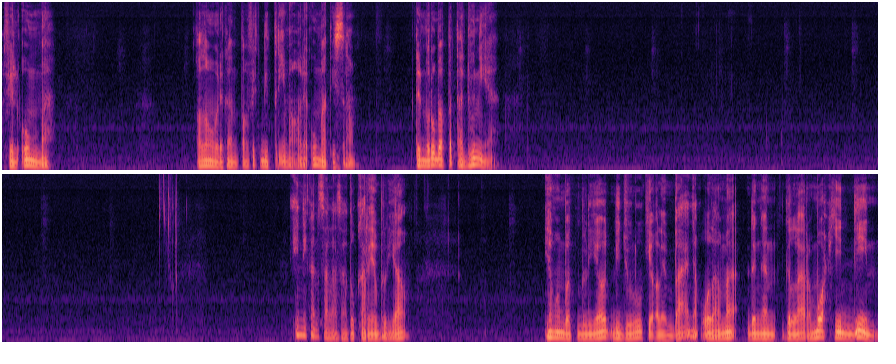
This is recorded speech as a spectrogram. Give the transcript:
fil ummah. Allah memberikan taufik diterima oleh umat Islam dan merubah peta dunia. Ini kan salah satu karya beliau yang membuat beliau dijuluki oleh banyak ulama dengan gelar muhyiddin.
